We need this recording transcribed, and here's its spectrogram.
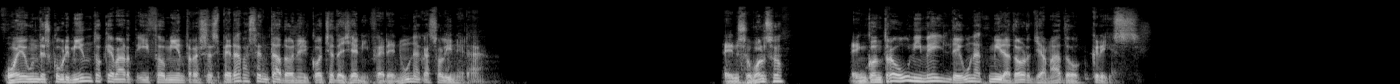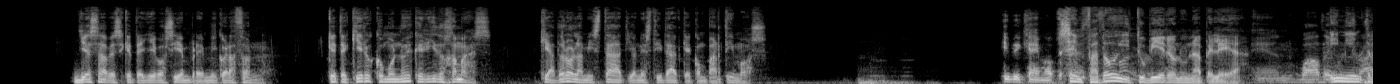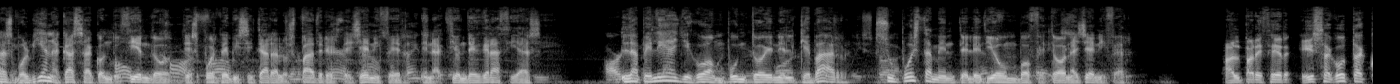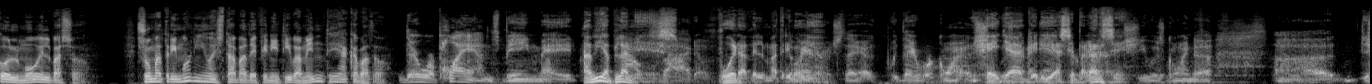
Fue un descubrimiento que Bart hizo mientras esperaba sentado en el coche de Jennifer en una gasolinera. En su bolso, encontró un email de un admirador llamado Chris. Ya sabes que te llevo siempre en mi corazón, que te quiero como no he querido jamás, que adoro la amistad y honestidad que compartimos. Se enfadó y tuvieron una pelea. Y mientras volvían a casa conduciendo, después de visitar a los padres de Jennifer en acción de gracias, la pelea llegó a un punto en el que Barr supuestamente le dio un bofetón a Jennifer. Al parecer, esa gota colmó el vaso. Su matrimonio estaba definitivamente acabado. Había planes fuera del matrimonio. Ella quería separarse.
